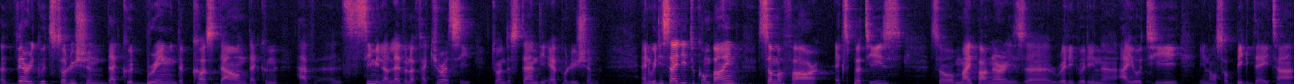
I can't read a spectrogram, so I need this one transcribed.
a very good solution that could bring the cost down, that could have a similar level of accuracy to understand the air pollution. And we decided to combine some of our expertise. So my partner is uh, really good in uh, IoT, in also big data,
